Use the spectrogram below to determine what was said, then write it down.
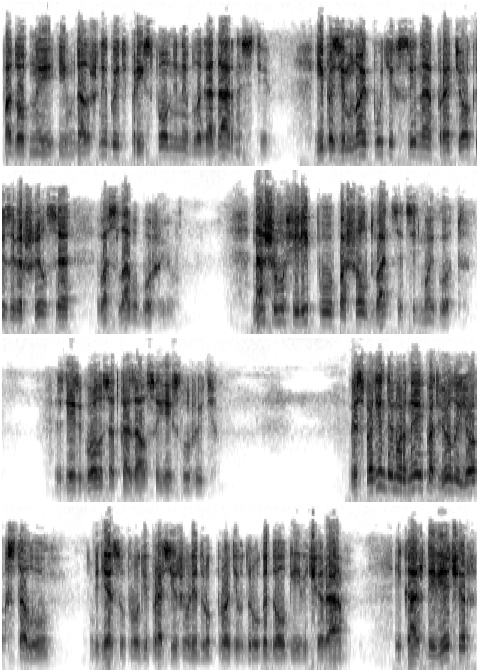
подобные им, должны быть преисполнены благодарности, ибо земной путь их сына протек и завершился во славу Божию. Нашему Филиппу пошел двадцать седьмой год. Здесь голос отказался ей служить. Господин де Мурней подвел ее к столу, где супруги просиживали друг против друга долгие вечера, и каждый вечер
